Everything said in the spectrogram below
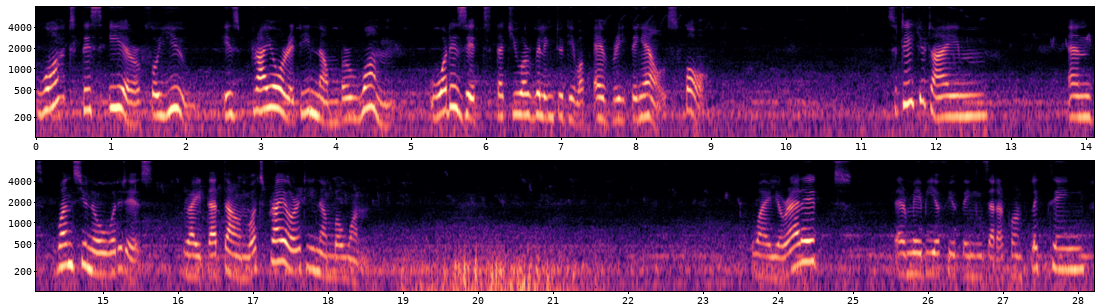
What this year for you is priority number one. What is it that you are willing to give up everything else for? So take your time, and once you know what it is, write that down. What's priority number one? While you're at it, there may be a few things that are conflicting.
